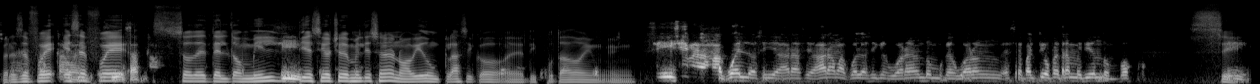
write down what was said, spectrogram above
Pero ese fue, ese fue, desde el 2018-2019 no ha habido un clásico eh, disputado en, Sí, sí, me acuerdo, sí, ahora sí, ahora me acuerdo, sí, que jugaron, que jugaron, ese partido fue transmitido en Don Bosco. Sí,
